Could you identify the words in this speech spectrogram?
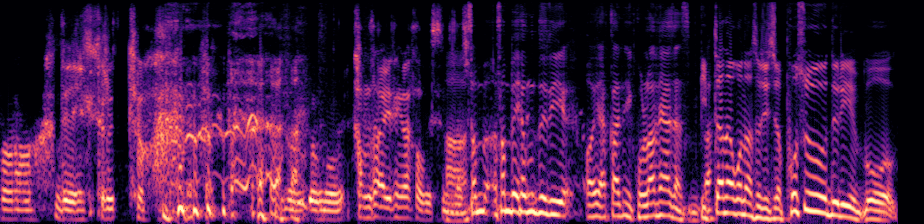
어, 네, 그렇죠. 너무, 감사하게 생각하고 있습니다. 아, 선배, 선배 형들이 어, 약간 곤란해하지 않습니까? 입단하고 나서 진짜 포수들이 뭐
